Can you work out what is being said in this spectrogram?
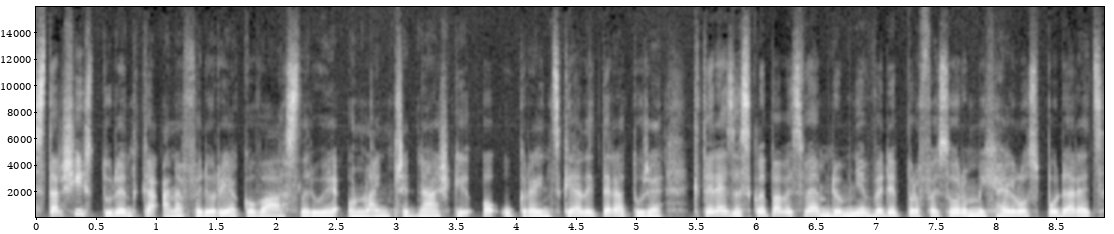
Starší studentka Anna Fedorjaková sleduje online přednášky o ukrajinské literatuře, které ze sklepa ve svém domě vede profesor Michailo Spodarec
